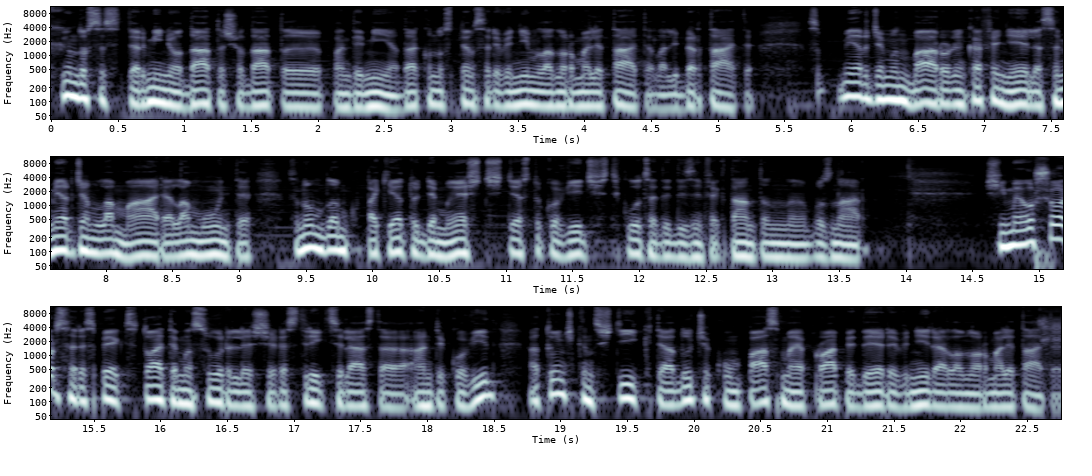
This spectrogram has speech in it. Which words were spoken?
când o să se termine odată și odată pandemia, da? când o să putem să revenim la normalitate, la libertate, să mergem în baruri, în cafenele, să mergem la mare, la munte, să nu umblăm cu pachetul de măști, testul COVID și sticluța de dezinfectant în buzunar. Și e mai ușor să respecti toate măsurile și restricțiile astea anti-Covid atunci când știi că te aduce cu un pas mai aproape de revenirea la normalitate.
